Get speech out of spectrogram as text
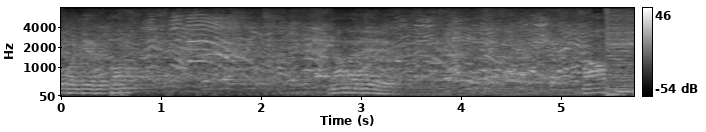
கொண்டிருக்கும் நமது மாவட்ட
